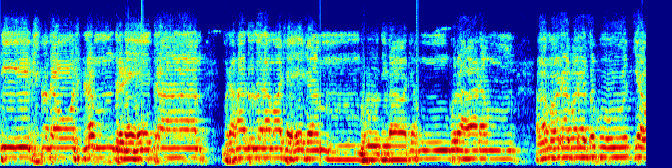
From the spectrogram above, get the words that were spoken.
तीक्ष्णदंष्ट्रं दृढेत्रा बृहदुदरमशेषम भूतिराजम पुराणम अमरवरसुपूज्यौ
